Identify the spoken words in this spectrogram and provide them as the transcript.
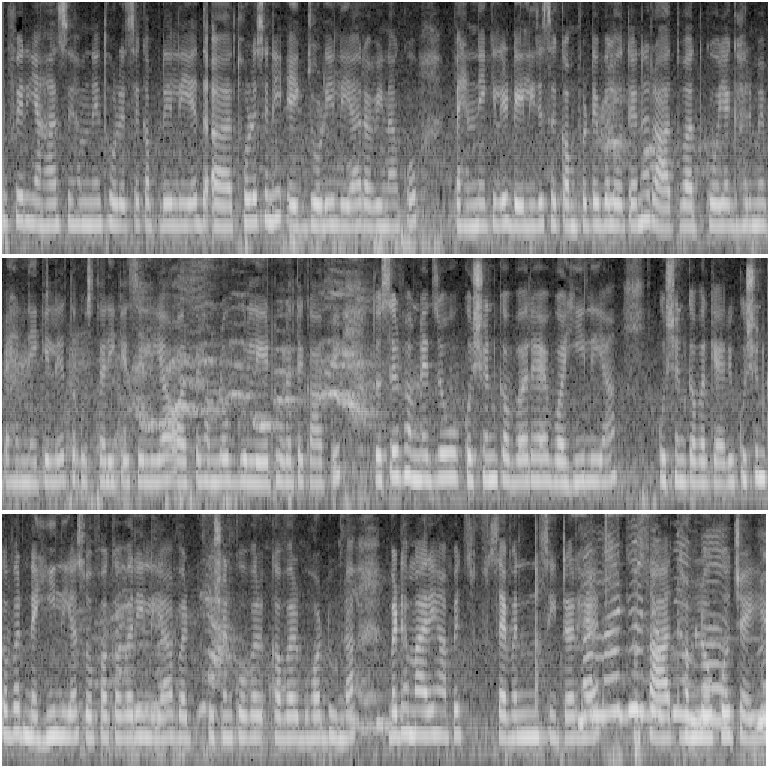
एंड फिर यहाँ से हमने थोड़े से कपड़े लिए थोड़े से नहीं एक जोड़ी लिया रवीना को पहनने के लिए डेली जैसे कंफर्टेबल होते हैं ना रात वात को या घर में पहनने के लिए तो उस तरीके से लिया और फिर हम लोग लेट हो रहे थे काफ़ी। तो सिर्फ़ हमने जो कुशन कवर है वही लिया। कुशन कवर कह रही हूँ कुशन कवर नहीं लिया सोफ़ा कवर ही लिया बट कुशन कवर कवर बहुत ढूंढा। बट हमारे यहाँ पे सेवन सीटर है तो सात हम लोग को चाहिए।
